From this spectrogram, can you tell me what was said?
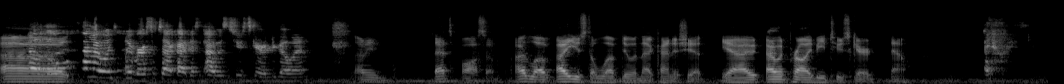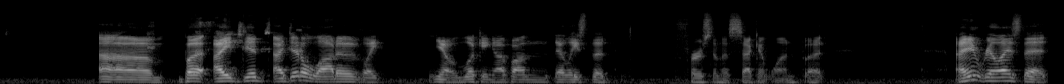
No, the Uh, last time I went to Diversatech, I just I was too scared to go in. I mean, that's awesome. I love. I used to love doing that kind of shit. Yeah, I, I would probably be too scared now. Um, but I did. I did a lot of like, you know, looking up on at least the first and the second one. But I didn't realize that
